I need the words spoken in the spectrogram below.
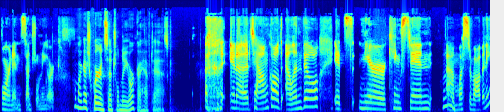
born in Central New York. Oh my gosh, where in Central New York? I have to ask. in a town called Ellenville. It's near Kingston, Hmm. um, west of Albany.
